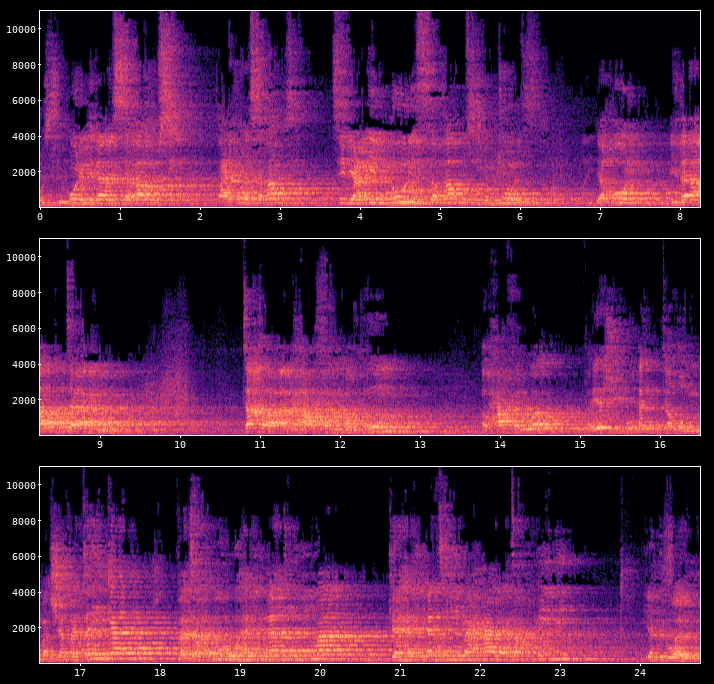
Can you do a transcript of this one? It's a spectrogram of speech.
مس. يقول الإمام السفاقسي تعرفون السفاقسي سيدي علي النوري السفاقسي من تونس. يقول إذا أردت أن تقرأ الحرف المضموم أو حرف الواو فيجب أن تضم شفتيك فتكون هيئتهما كهيئتهما حال تقبيل يد الوالد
